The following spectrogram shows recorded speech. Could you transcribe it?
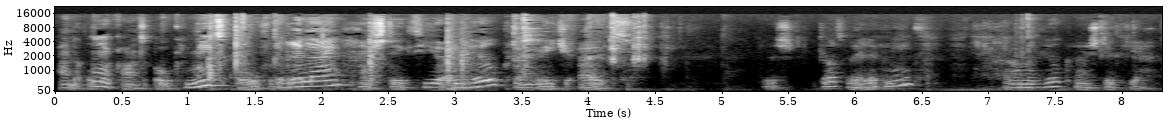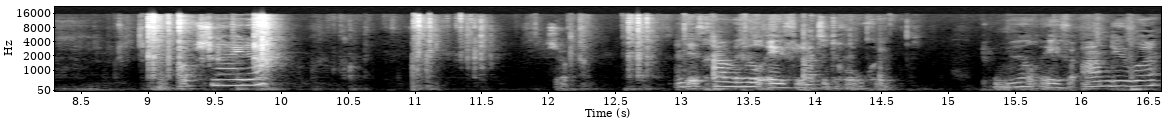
aan de onderkant ook niet over de rillijn. Hij steekt hier een heel klein beetje uit. Dus dat wil ik niet. Dus ik ga hem een heel klein stukje afsnijden. Zo. En dit gaan we heel even laten drogen. Hem heel even aanduwen.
